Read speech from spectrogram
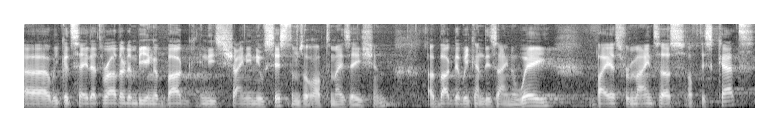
uh, we could say that rather than being a bug in these shiny new systems of optimization, a bug that we can design away, bias reminds us of this cat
